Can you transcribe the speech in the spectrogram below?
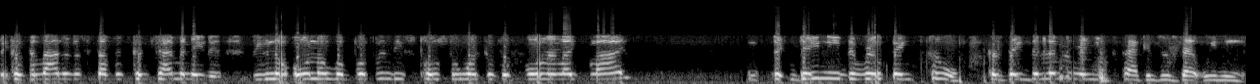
because a lot of the stuff is contaminated. Do you know all over Brooklyn, these postal workers are falling like flies? they need the real things too, because they delivering these packages that we need.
